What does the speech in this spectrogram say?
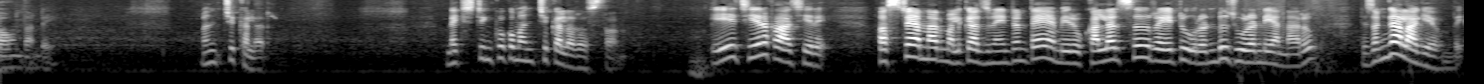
బాగుందండి. మంచి కలర్. నెక్స్ట్ ఇంకొక మంచి కలర్ వస్తుంది ఏ చీరకు ఆ చీరే? ఫస్టే అన్నారు మల్లికార్జున. ఏంటంటే మీరు కలర్స్ రేటు రెండు చూడండి అన్నారు. నిజంగా అలాగే ఉంది.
